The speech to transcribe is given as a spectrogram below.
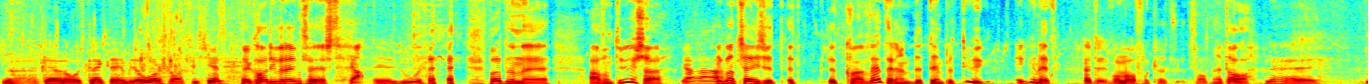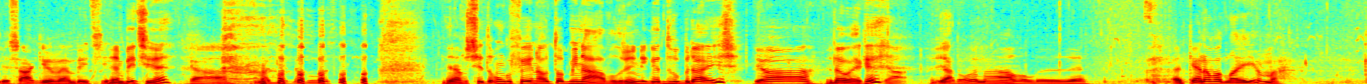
Nou, dan kunnen we nog eens krijgen tegen bij de orenflatjes in. Ik hou die weer even vast. Ja, ik doe het. Wat een uh, avontuur zo. Ja. Ik want ze het, het, het, qua wetter en de temperatuur, ik weet net. Het is wonderlijk. Het, het valt net al. Nee, je zak je wel een beetje. Een beetje hè? Ja, maar dit nog goed. Ja, we zitten ongeveer nou tot mijn navel erin. Ik weet niet hoe het bij is. Ja. Dat ook, hè? Ja, ja. tot een navel. Dus, uh, het kan nog wat leven, maar...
